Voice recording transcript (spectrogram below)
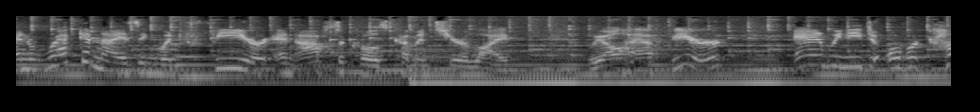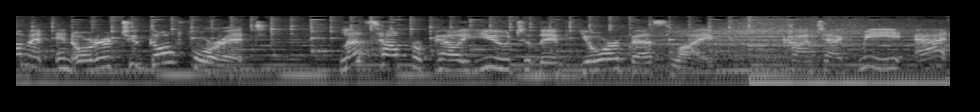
and recognizing when fear and obstacles come into your life. We all have fear, and we need to overcome it in order to go for it. Let's help propel you to live your best life. Contact me at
